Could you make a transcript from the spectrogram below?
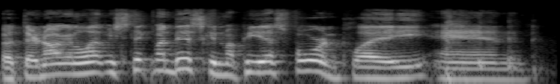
But they're not going to let me stick my disc in my PS4 and play and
